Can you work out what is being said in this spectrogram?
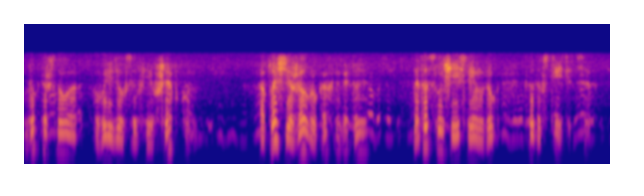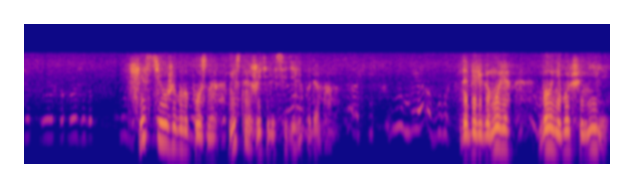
Доктор снова вырядил Софи в шляпку, а плащ держал в руках наготове на тот случай, если им вдруг кто-то встретится. К счастью, уже было поздно, местные жители сидели по домам. До берега моря было не больше мили,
